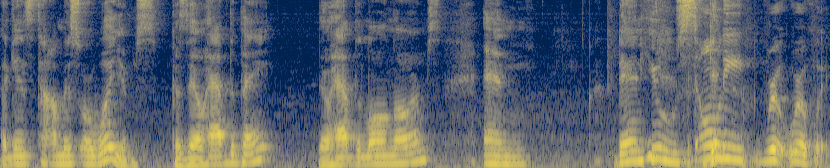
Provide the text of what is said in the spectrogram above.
against Thomas or Williams because they'll have the paint, they'll have the long arms, and Dan Hughes. The only real real quick,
